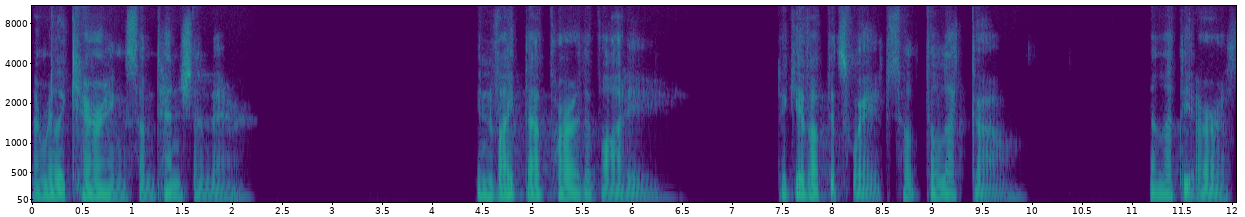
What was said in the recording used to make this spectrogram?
I'm really carrying some tension there, invite that part of the body to give up its weight, to, to let go, and let the earth,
